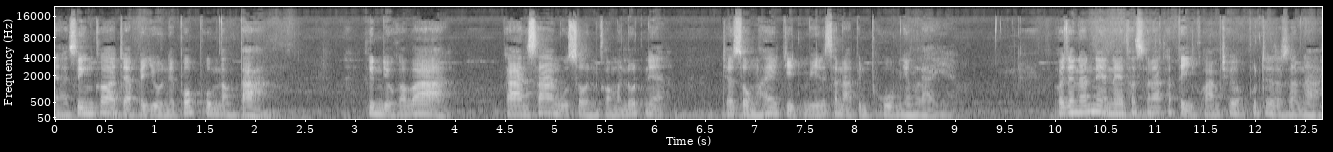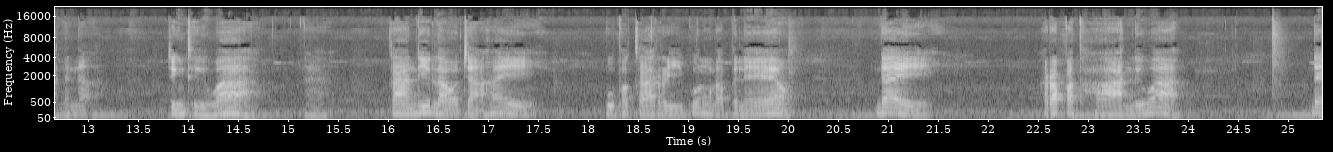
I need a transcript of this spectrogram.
นะซึ่งก็จะไปอยู่ในภพภูมิต่างๆ ขึ้นอยู่กับว่าการสร้างกุศลของมนุษย์เนี่ยจะส่งให้จิตมีลักษณะเป็นภูมิอย่างไร เพราะฉะนั้นเนี่ยในทัศนคติความเชื่อของพุทธศาสนานั้นนะจึงถือว่านะการที่เราจะให้บุพการีผู้ลงรับไปแล้ว ได้ รับประทานหรือว่า ได้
